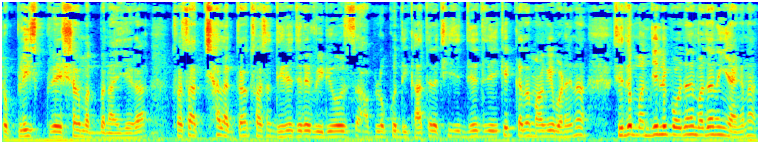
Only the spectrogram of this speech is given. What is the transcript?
तो प्लीज़ प्रेशर मत बनाइएगा। थोड़ा सा अच्छा लगता है थोड़ा सा धीरे धीरे वीडियोस आप लोग को दिखाते रहिए धीरे धीरे एक एक कदम आगे बढ़े ना। सीधे मंजिल पे पहुँचने मज़ा नहीं आएगा ना।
